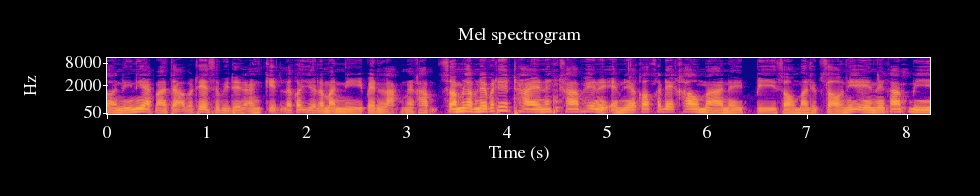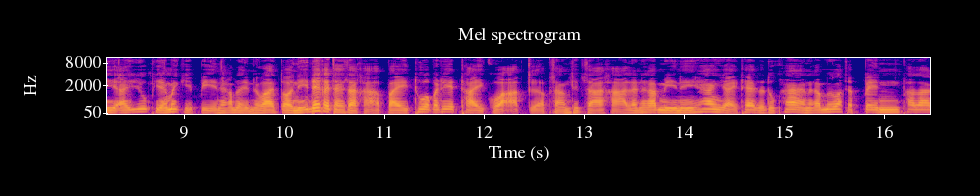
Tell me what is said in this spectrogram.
ตอนนี้เนี่ยมาจากประเทศสวีเดนอังกฤษแล้วก็เยอรมนีเป็นหลักนะครับสำหรับในประเทศไทยนะครับ H&M เนี่ยก็ได้เข้ามาในปี 2012 นี่เองนะครับมีอายุเพียงไม่กี่ปีนะครับเราเห็นได้ว่าตอนนี้ได้กระจายสาขาไปทั่วประเทศไทยกว่าเกือบ 30 สาขาแล้วนะครับมีในห้างใหญ่แทบจะทุกห้างนะครับไม่ว่าจะเป็นพารา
